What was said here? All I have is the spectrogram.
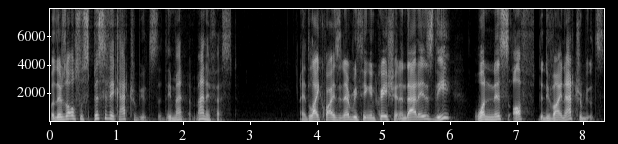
but there's also specific attributes that they man- manifest. And likewise in everything in creation, and that is the oneness of the divine attributes.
